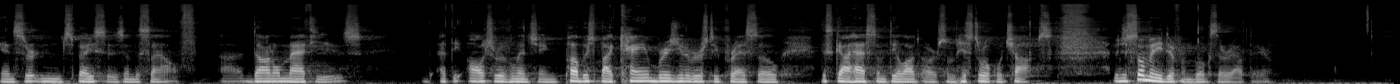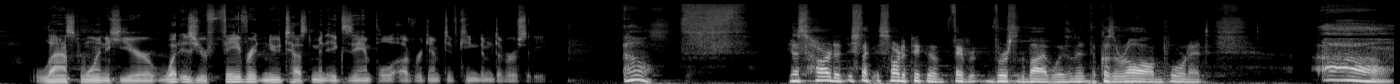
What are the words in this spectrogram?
in certain spaces in the South. Uh, Donald Mathews, at the altar of lynching, published by Cambridge University Press. So this guy has some theological or some historical chops. There's just so many different books that are out there. Last one here. What is your favorite New Testament example of redemptive kingdom diversity? Oh, it's hard to it's like it's hard to pick a favorite verse of the Bible, isn't it? Because they're all important. Oh,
